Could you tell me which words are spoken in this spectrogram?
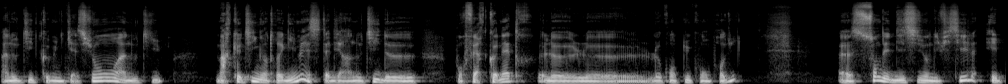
un outil de communication, un outil marketing, entre guillemets, c'est-à-dire un outil de, pour faire connaître le, le contenu qu'on produit. Euh, sont des décisions difficiles et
